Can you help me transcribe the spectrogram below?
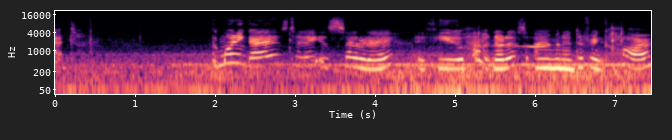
It's. Good morning, guys. Today is Saturday. If you haven't noticed, I'm in a different car.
